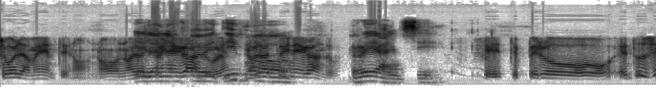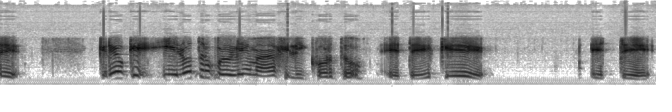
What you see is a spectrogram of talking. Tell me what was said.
solamente, ¿no? No, no la estoy negando, ¿eh? No la estoy negando. Real, sí. Este, pero, entonces, creo que, y el otro problema, Ángel y Corto, este, es que, este,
